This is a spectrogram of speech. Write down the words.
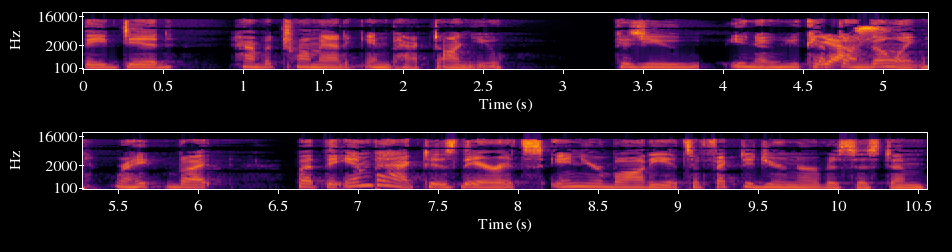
they did have a traumatic impact on you because you, you know, you kept yes. on going, right? But but the impact is there. It's in your body. It's affected your nervous system.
